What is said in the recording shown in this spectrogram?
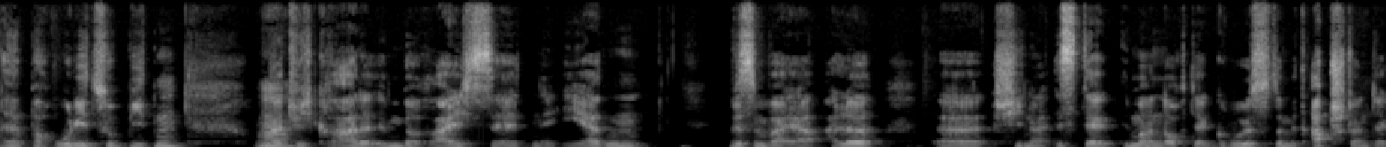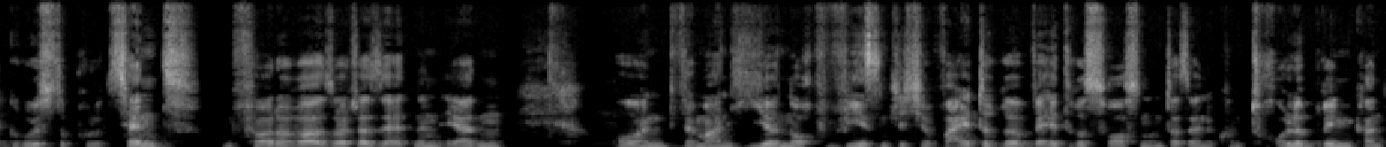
äh, Parodie zu bieten. Und mhm. natürlich gerade im Bereich seltene Erden wissen wir ja alle, äh, China ist der immer noch der größte, mit Abstand der größte Produzent und Förderer solcher seltenen Erden. Und wenn man hier noch wesentliche weitere Weltressourcen unter seine Kontrolle bringen kann,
